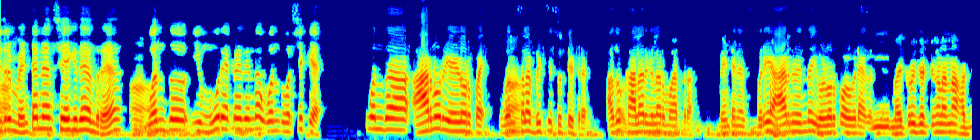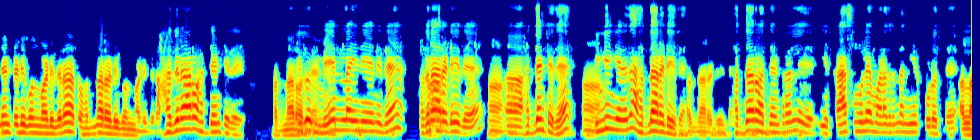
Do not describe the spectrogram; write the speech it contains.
ಇದ್ರ ಮೇಂಟೆನೆನ್ಸ್ ಹೇಗಿದೆ ಅಂದ್ರೆ ಒಂದು ಈ ಮೂರ್ ಎಕರೆದಿಂದ ಒಂದ್ ವರ್ಷಕ್ಕೆ ಒಂದ್ ಆರ್ನೂರ್ ಏಳ್ನೂರು ರೂಪಾಯಿ ಒಂದ್ ಹಾ. ಸಲ ಬಿಚ್ಚಿ ಸುತ್ತಿಟ್ರೆ. ಅದು ಕಾಲರ್ ಗಿಲ್ಲರ್ ಮಾತ್ರ. ಮೇಂಟೆನೆನ್ಸ್ ಬರೀ ಆರರಿಂದ ಏಳ್ನೂರು ರೂಪಾಯಿ ಒಳಗಡೆ ಆಗುತ್ತೆ. ಈ ಮೈಕ್ರೋ ಜೆಟ್ಗಳನ್ನ ಹದಿನೆಂಟು ಅಡಿಗೆ ಒಂದ್ ಮಾಡಿದಿರಾ ಅಥವಾ ಹದಿನಾರು ಅಡಿಗೆ ಒಂದ್ ಮಾಡಿದಿರಾ ಹದಿನಾರು ಹದಿನೆಂಟು ಇದೆ. ಹದಿನಾರು ಮೇನ್ ಲೈನ್ ಏನಿದೆ? ಹದಿನಾರು ಅಡಿ ಇದೆ. ಹದಿನೆಂಟು ಇದೆ. ಹಿಂಗಿಂಗ್ ಏನಿದೆ? ಹದಿನಾರು ಅಡಿ ಇದೆ. ಹದಿನಾರು ಅಡಿ ಇದೆ. ಹದಿನಾರು ಹದಿನೆಂಟರಲ್ಲಿ ಈ ಕ್ರಾಸ್ ಮೂಲೆ ಮಾಡೋದ್ರಿಂದ ನೀರ್ ಕೊಡುತ್ತೆ. ಅಲ್ಲ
